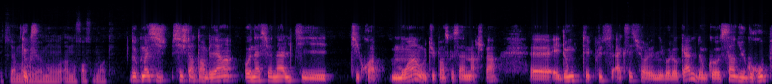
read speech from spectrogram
et qui, à mon, à mon, sens, manquent. Donc moi, si, si je t'entends bien, au national, tu y crois moins ou tu penses que ça ne marche pas. et donc, tu es plus axé sur le niveau local. Donc, au sein du groupe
